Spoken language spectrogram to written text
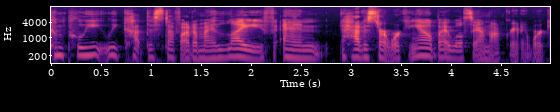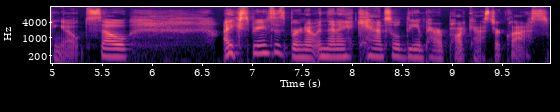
completely cut this stuff out of my life and had to start working out, but I will say I'm not great at working out. So I experienced this burnout and then I canceled the Empowered Podcaster class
